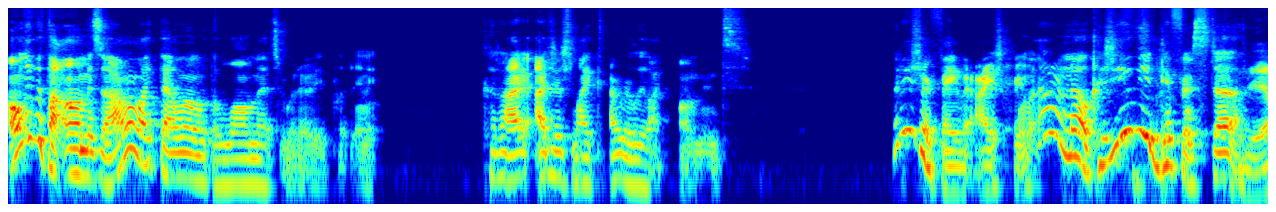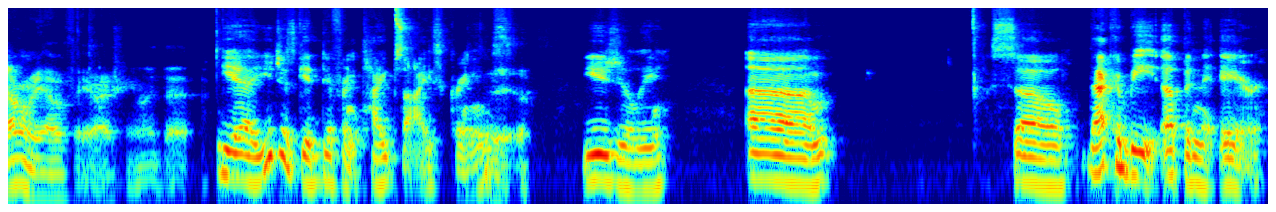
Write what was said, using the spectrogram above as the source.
Only with the almonds. though. I don't like that one with the walnuts or whatever they put in it. Cause I, I just like I really like almonds. What is your favorite ice cream? I don't know, because you get different stuff. Yeah, I don't really have a favorite ice cream like that. Yeah, you just get different types of ice creams Yeah. usually. Um, so that could be up in the air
